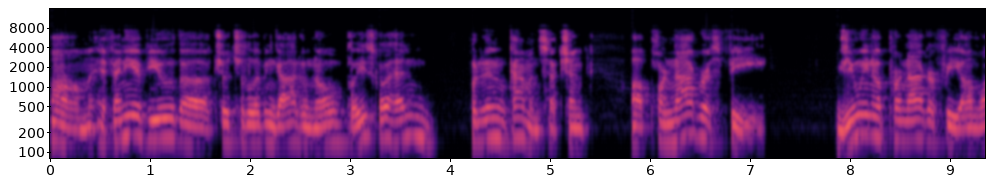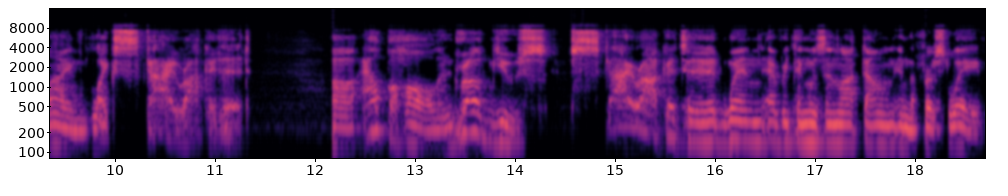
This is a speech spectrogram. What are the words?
Um, if any of you, the Church of the Living God, who know, please go ahead and put it in the comment section. Uh, pornography, viewing of pornography online, like skyrocketed. Uh, alcohol and drug use skyrocketed when everything was in lockdown in the first wave,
